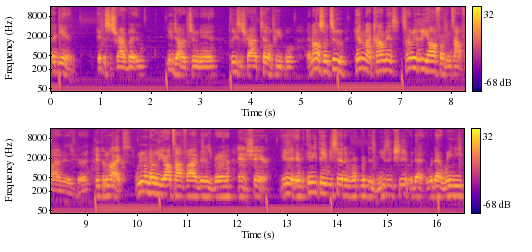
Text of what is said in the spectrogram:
again, hit the subscribe button. Need y'all to tune in. Please subscribe. Tell people. And also, too, hit in our comments. Tell me who y'all fucking top five is, bruh. Hit the likes We don't know who y'all top five is, bruh. and share. Yeah, and anything we said with this music shit, with that, with that weenie,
